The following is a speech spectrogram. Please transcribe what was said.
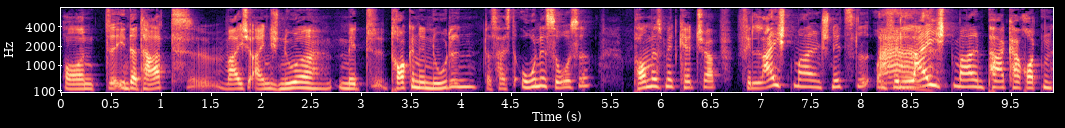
Und in der Tat äh, war ich eigentlich nur mit trockenen Nudeln, das heißt ohne Soße, Pommes mit Ketchup, vielleicht mal ein Schnitzel und ah. vielleicht mal ein paar Karotten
